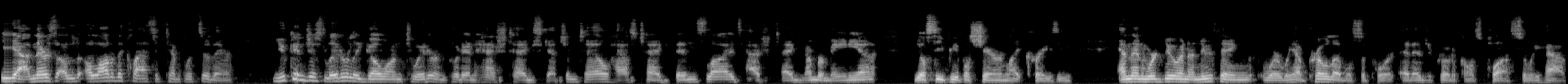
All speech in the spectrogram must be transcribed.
Yeah, and there's a, a lot of the classic templates are there. You can just literally go on Twitter and put in hashtag sketch and tell, hashtag thin slides, hashtag number mania. You'll see people sharing like crazy. And then we're doing a new thing where we have pro level support at Edu Protocols Plus. So we have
